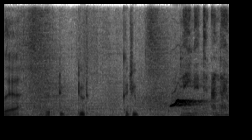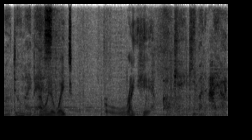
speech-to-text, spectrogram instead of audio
there. Uh, Dude, dude could you? Name it, and I will do my best. I want you to wait right here. Okay, keep an eye out.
